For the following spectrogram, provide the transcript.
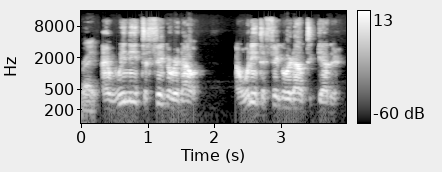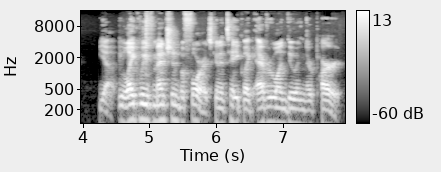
Right. and we need to figure it out, and we need to figure it out together. Yeah. Like we've mentioned before, it's going to take like everyone doing their part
